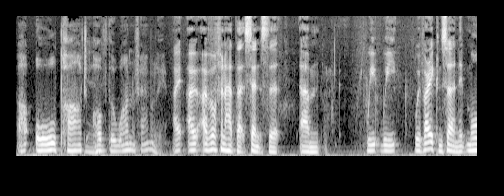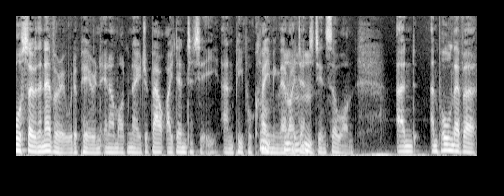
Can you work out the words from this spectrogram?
are all part yeah. of the one family. I, have often had that sense that um, we, we we're very concerned, more so than ever, it would appear in, in our modern age, about identity and people claiming mm, their mm-hmm. identity and so on. And and Paul never,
